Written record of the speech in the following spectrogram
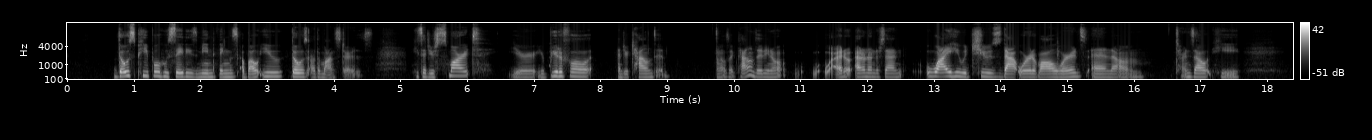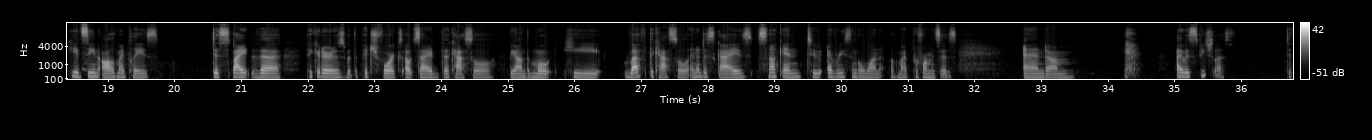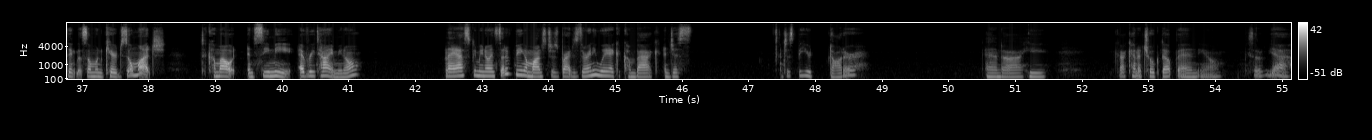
those people who say these mean things about you, those are the monsters. He said, you're smart, you're, you're beautiful, and you're talented. And I was like, talented, you know, I don't, I don't understand why he would choose that word of all words. And, um, turns out he, he had seen all of my plays. Despite the picketers with the pitchforks outside the castle beyond the moat, he left the castle in a disguise, snuck in to every single one of my performances. And, um, I was speechless to think that someone cared so much to come out and see me every time, you know? And I asked him, you know, instead of being a monster's bride, is there any way I could come back and just, just be your daughter? And, uh, he got kind of choked up and, you know, he said, yeah,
